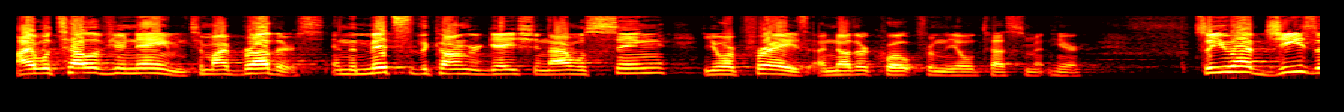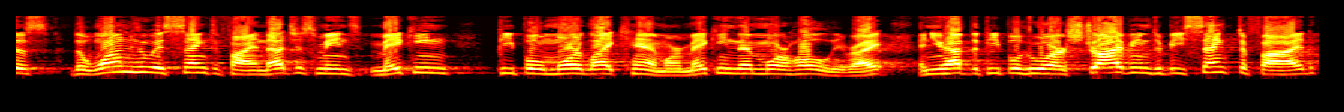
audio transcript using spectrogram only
I will tell of your name to my brothers. In the midst of the congregation, I will sing your praise. Another quote from the Old Testament here. So you have Jesus, the one who is sanctifying. That just means making people more like him or making them more holy, right? And you have the people who are striving to be sanctified,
